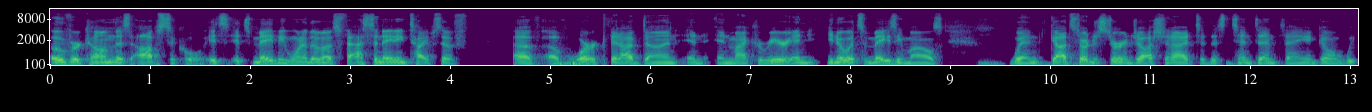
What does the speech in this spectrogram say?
overcome this obstacle. It's it's maybe one of the most fascinating types of of of work that I've done in in my career. And you know what's amazing, Miles, when God started stirring Josh and I to this 1010 thing and going, we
